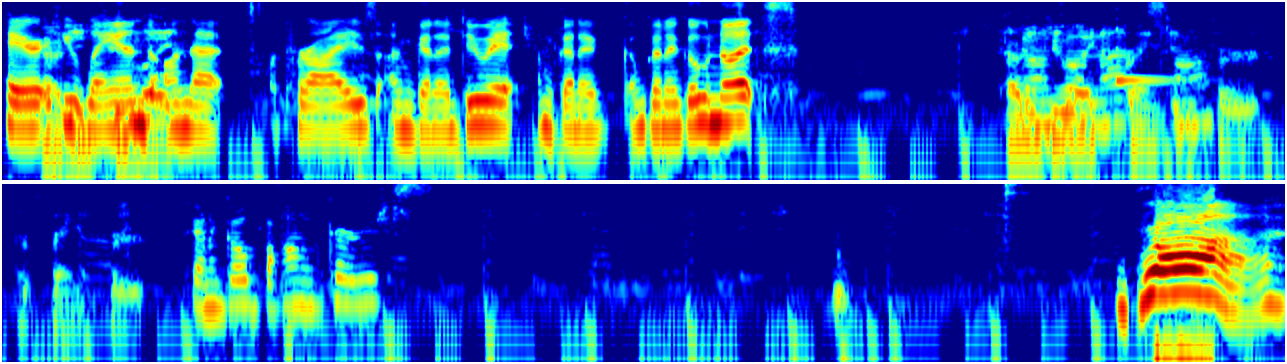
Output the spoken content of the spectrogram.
Hair, How if you did you land like- on that surprise, I'm gonna do it. I'm gonna I'm gonna go nuts. How Gonna did you like nuts, huh? Or Frankfurt? Gonna go bonkers. Bruh!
